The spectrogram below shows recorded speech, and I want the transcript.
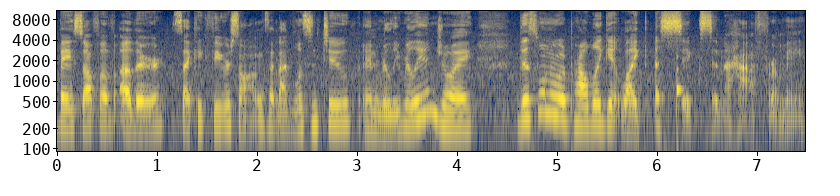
based off of other Psychic Fever songs that I've listened to and really, really enjoy. This one would probably get like a six and a half from me.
